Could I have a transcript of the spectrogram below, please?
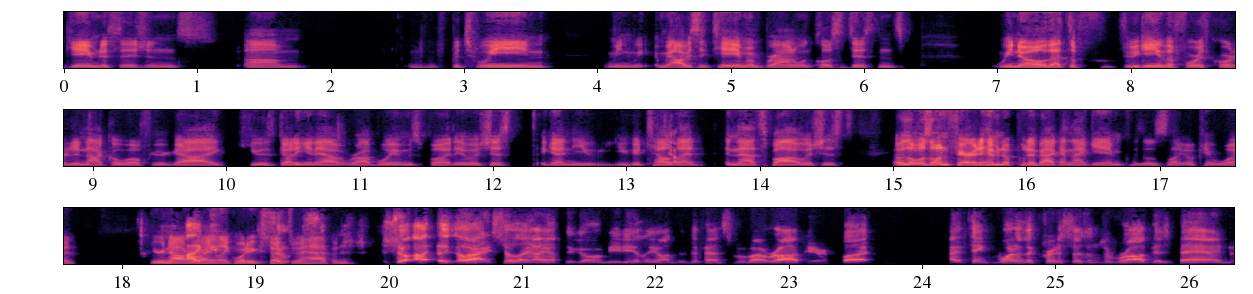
game decisions um, between. I mean, we, I mean, obviously Tatum and Brown went close to distance. We know that the, the beginning of the fourth quarter did not go well for your guy. He was gutting it out, Rob Williams, but it was just again, you you could tell Yep. that in that spot was just it was almost unfair to him to put him back in that game because it was like, okay, what you're not I right. give- like, what do you expect so- to happen? So, I, uh, all right. So, like, I have to go immediately on the defensive about Rob here. But I think one of the criticisms of Rob has been,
